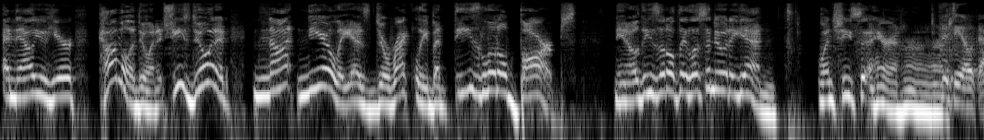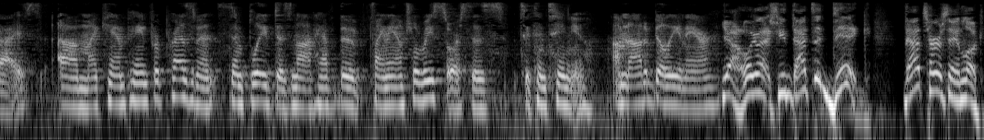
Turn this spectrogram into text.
And now you hear Kamala doing it. She's doing it not nearly as directly, but these little barbs you know, these little things. Listen to it again. When she said, here. The deal, guys. Um, my campaign for president simply does not have the financial resources to continue. I'm not a billionaire. Yeah, look at that. She, that's a dig. That's her saying, look,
